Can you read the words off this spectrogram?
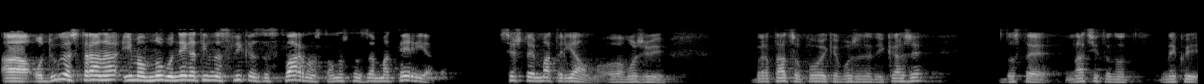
а од друга страна има многу негативна слика за стварност, односно за материјата. Се што е материјално. Ова може би братацо повеќе може да ни каже, доста е начитан од некој,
